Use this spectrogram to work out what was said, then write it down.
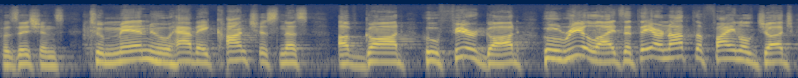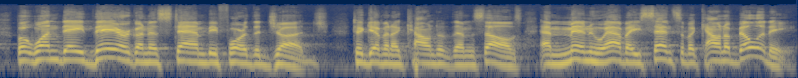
positions to men who have a consciousness of God, who fear God, who realize that they are not the final judge, but one day they are going to stand before the judge to give an account of themselves, and men who have a sense of accountability.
